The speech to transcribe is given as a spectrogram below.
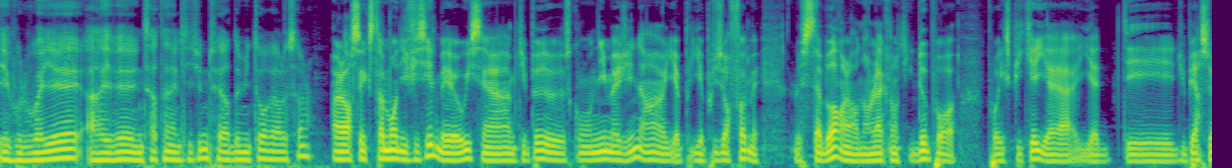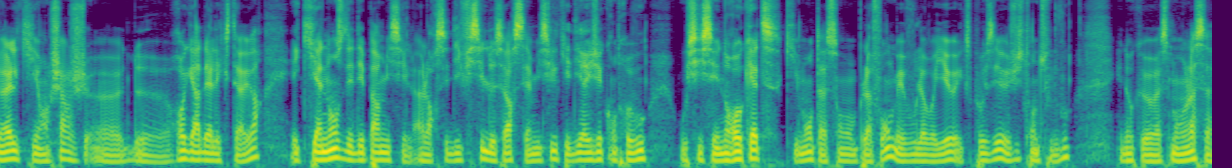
et vous le voyez arriver à une certaine altitude, faire demi-tour vers le sol? Alors c'est extrêmement difficile, mais oui, c'est un petit peu ce qu'on imagine. Hein. Il, y a, plusieurs fois, mais le Stabor, alors dans l'Atlantique 2, pour, pour expliquer, il y a, il y a du personnel qui est en charge euh, de regarder à l'extérieur et qui annonce des départs missiles. Alors c'est difficile de savoir si c'est un missile qui est dirigé contre vous ou si c'est une roquette qui monte à son plafond, mais vous la voyez exploser juste en dessous de vous. Et donc euh, à ce moment-là, ça,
